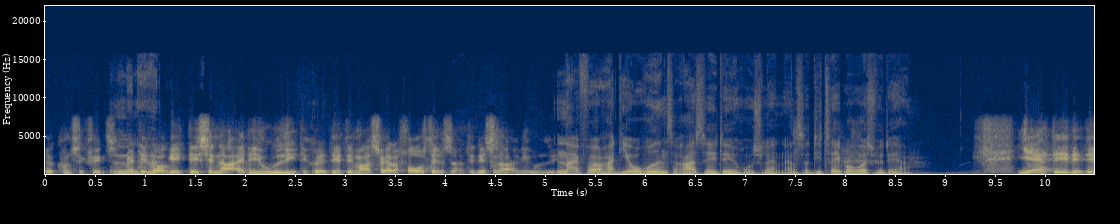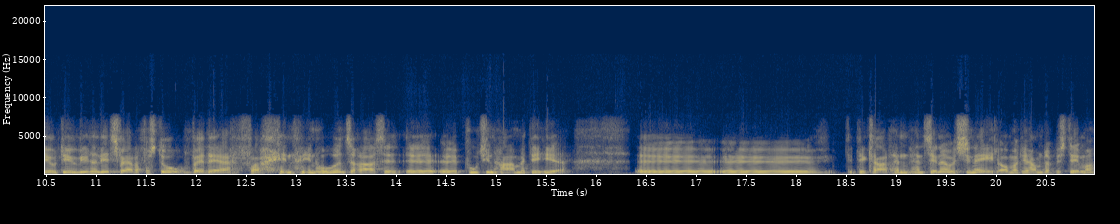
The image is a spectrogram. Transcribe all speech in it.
øh, konsekvenser. Men, Men det er nok ikke det scenarie, vi er ude i. Det, det, det er meget svært at forestille sig, at det er det scenarie, vi er ude i. Nej, for har de overhovedet interesse i det, Rusland? Altså, de taber jo også ved det her. Ja, det, det, det, er jo, det er jo virkelig lidt svært at forstå, hvad det er for en, en hovedinteresse, øh, øh Putin har med det her. Øh, øh, det, det er klart, han, han sender jo et signal om, at det er ham, der bestemmer.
